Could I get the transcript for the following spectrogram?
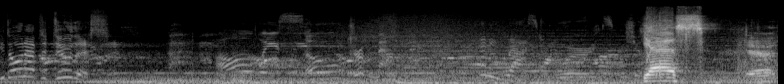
You don't have to do this. Always so dramatic. Any last words? Yes. Yes.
